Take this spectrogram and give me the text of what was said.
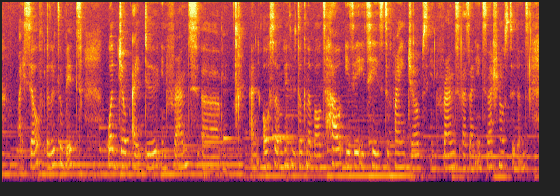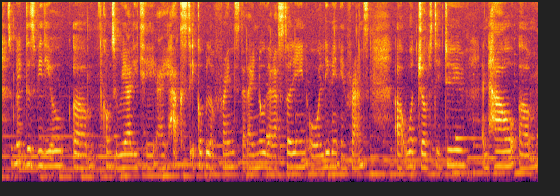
myself a little bit, what job I do in France, um, and also I'm going to be talking about how easy it is to find jobs in France as an international student. To make this video um, come to reality, I asked a couple of friends that I know that are studying or living in France uh, what jobs they do and how um,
